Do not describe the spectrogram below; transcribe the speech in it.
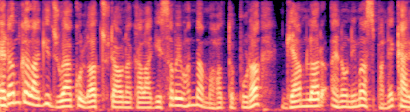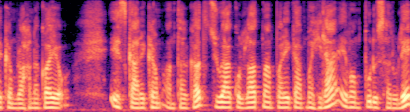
एडमका लागि जुवाको लत छुटाउनका लागि सबैभन्दा महत्त्वपूर्ण ग्याम्लर एनोनिमस भन्ने कार्यक्रम रहन गयो। यस कार्यक्रम अन्तर्गत जुवाको लतमा परेका महिला एवं पुरुषहरूले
